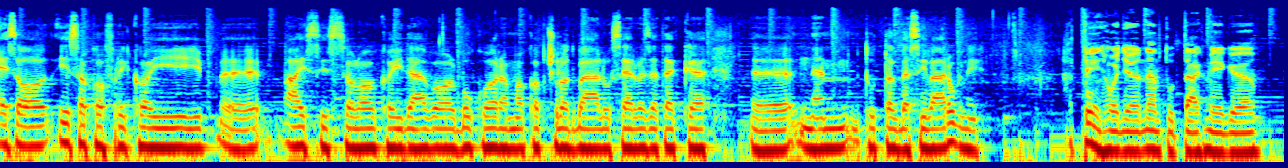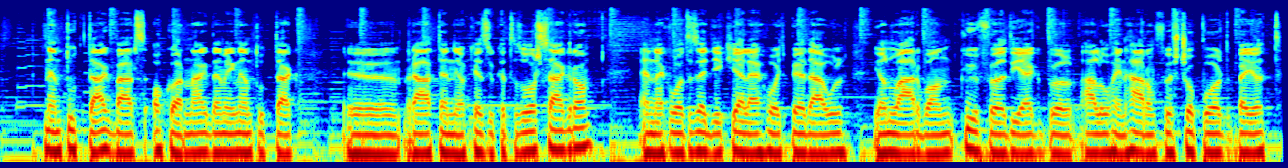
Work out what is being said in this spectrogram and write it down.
ez az észak-afrikai eh, ISIS-szal, Al-Qaidával, Boko Harammal kapcsolatba álló szervezetekkel nem tudtak beszivárogni? Hát tény, hogy nem tudták még, nem tudták, bár akarnák, de még nem tudták rátenni a kezüket az országra. Ennek volt az egyik jele, hogy például januárban külföldiekből állóhelyen háromfős csoport bejött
